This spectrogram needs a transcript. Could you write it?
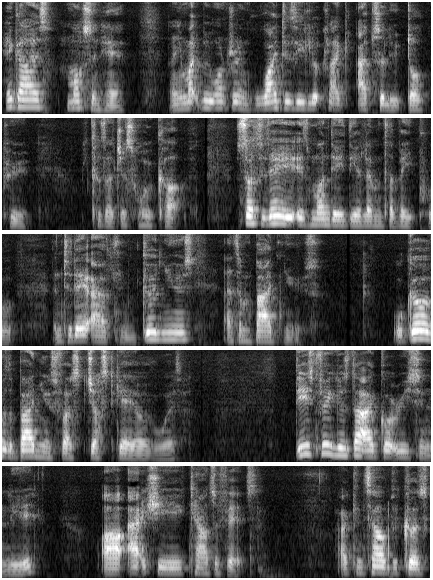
Hey guys, Mohsin here. Now you might be wondering why does he look like absolute dog poo? Because I just woke up. So today is Monday the 11th of April and today I have some good news and some bad news. We'll go over the bad news first just to get it over with. These figures that I got recently are actually counterfeit. I can tell because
